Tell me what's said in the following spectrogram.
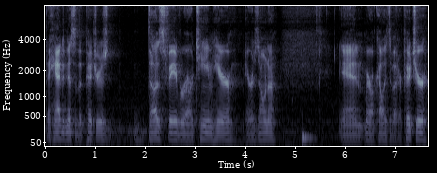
the handedness of the pitchers does favor our team here, Arizona and Merrill Kelly's a better pitcher.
